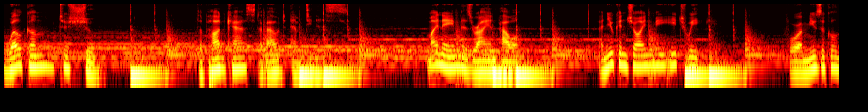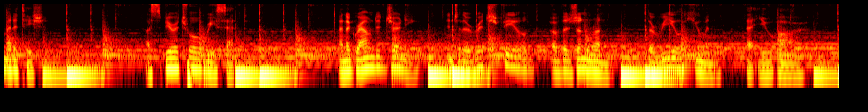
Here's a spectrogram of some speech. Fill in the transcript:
Welcome to Shu, the podcast about emptiness. My name is Ryan Powell, and you can join me each week for a musical meditation, a spiritual reset, and a grounded journey into the rich field of the Zhenren, the real human that you are.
